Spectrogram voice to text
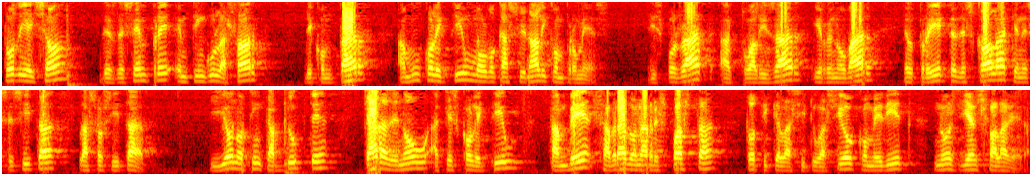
Tot i això, des de sempre hem tingut la sort de comptar amb un col·lectiu molt vocacional i compromès, disposat a actualitzar i renovar el projecte d'escola que necessita la societat. I jo no tinc cap dubte que ara de nou aquest col·lectiu també sabrà donar resposta, tot i que la situació, com he dit, no és gens falaguera.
